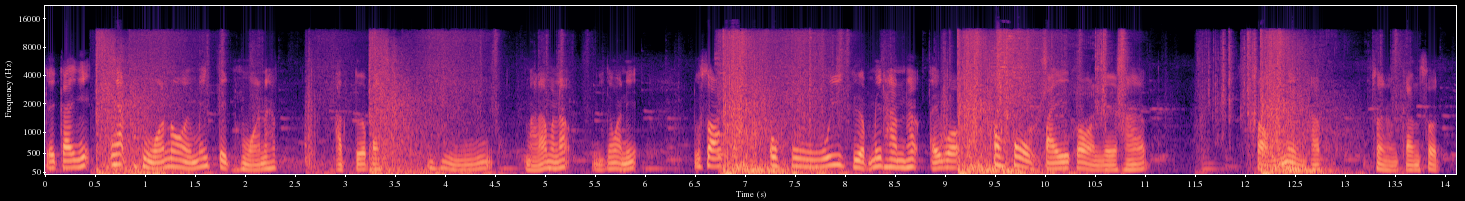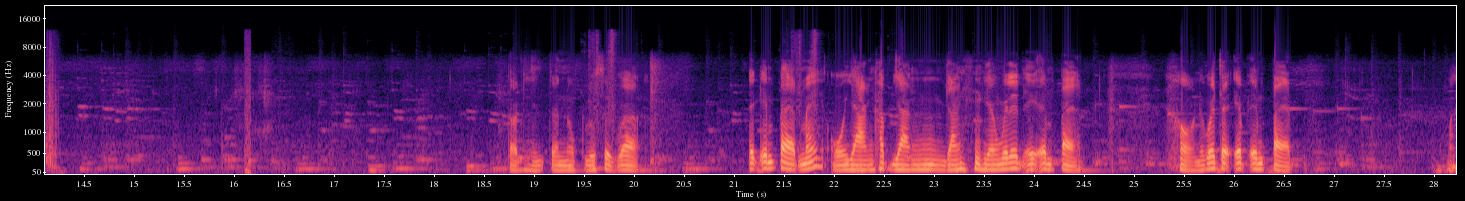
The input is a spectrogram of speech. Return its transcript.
ไกลๆงี้งัดหัวหน่อยไม่ติดหัวนะครับ อัดตัวไปอื้อหือมาแล้วมาแล้วอีจังหวะนี้ลูกสองโอ้โหเกือบไม่ทันครับ ไอวอลโอ้โหไปก่อนเลยครับสองหนึ่งครับ ส่วนของการสด ตอนนี้จะนกรู้สึกว่า XM8 ไหมโอ้ยังครับยังยังยังไม่เล่น XM8 โอ้นึกว่าจะ FM8 มา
